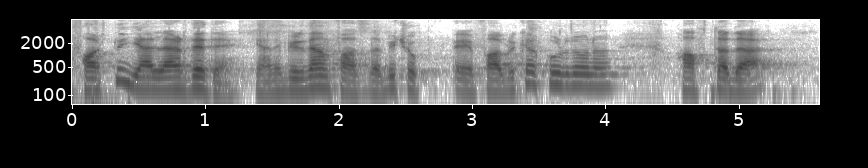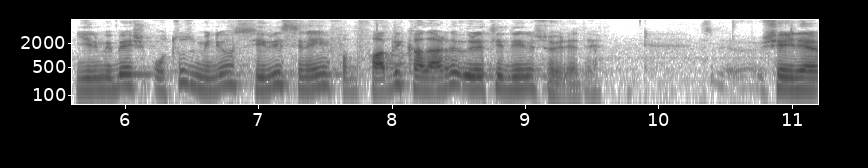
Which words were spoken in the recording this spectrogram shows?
farklı yerlerde de yani birden fazla birçok e, fabrika kurduğunu, haftada 25-30 milyon sivrisineğin fa- fabrikalarda üretildiğini söyledi. Şeyler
